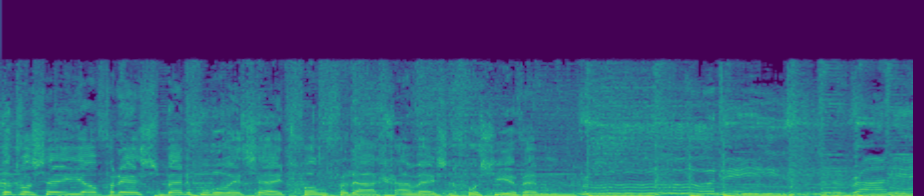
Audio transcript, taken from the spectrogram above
Dat was eh, Joop van Es bij de voetbalwedstrijd van vandaag aanwezig voor CFM. Running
